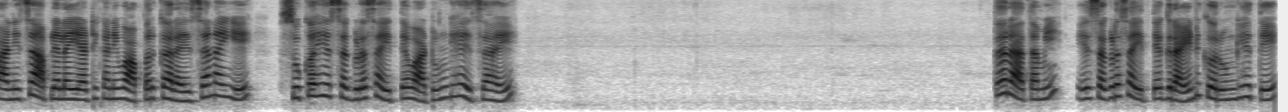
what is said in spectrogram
पाणीचा आपल्याला या ठिकाणी वापर करायचा नाही आहे सुकं हे सगळं साहित्य वाटून घ्यायचं आहे. तर आता मी हे सगळं साहित्य ग्राइंड करून घेते.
